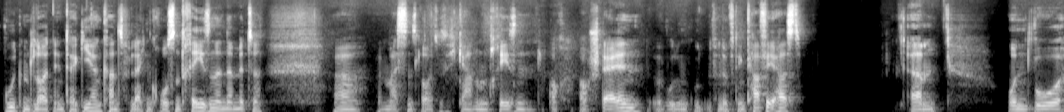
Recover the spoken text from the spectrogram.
gut mit Leuten interagieren kannst, vielleicht einen großen Tresen in der Mitte, äh, weil meistens Leute sich gerne um Tresen auch, auch stellen, wo du einen guten, vernünftigen Kaffee hast ähm, und wo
